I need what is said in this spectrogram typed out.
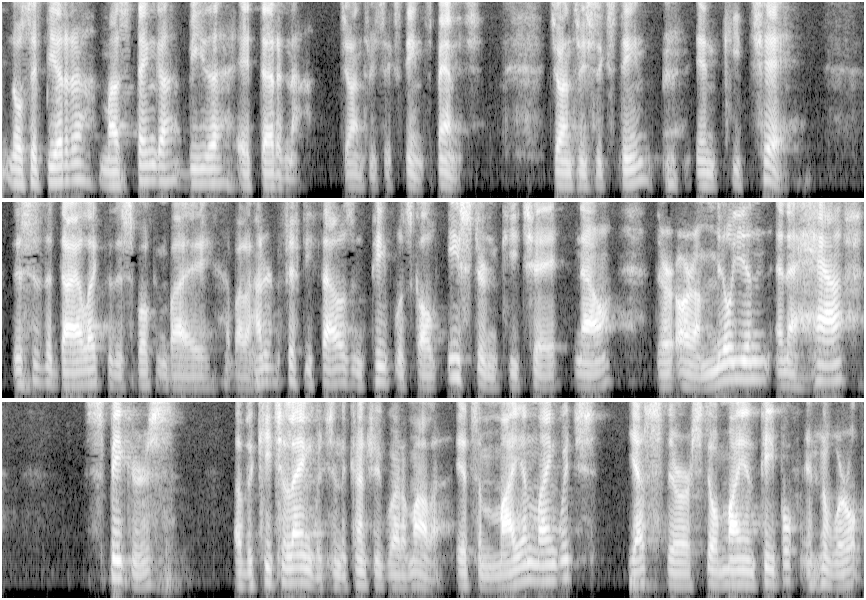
no se pierda, mas tenga vida eterna. John 3.16, Spanish. John 3.16 in Quiche. This is the dialect that is spoken by about 150,000 people. It's called Eastern Quiche now. There are a million and a half speakers of the Quiche language in the country of Guatemala. It's a Mayan language. Yes, there are still Mayan people in the world.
